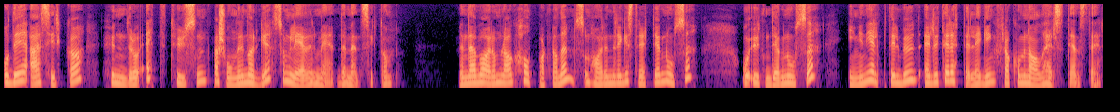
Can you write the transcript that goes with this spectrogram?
og det er ca. 101 000 personer i Norge som lever med demenssykdom. Men det er bare om lag halvparten av dem som har en registrert diagnose, og uten diagnose ingen hjelpetilbud eller tilrettelegging fra kommunale helsetjenester.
